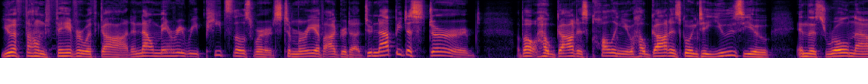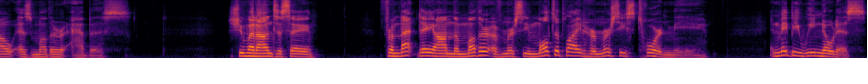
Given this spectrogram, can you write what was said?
You have found favor with God. And now Mary repeats those words to Maria of Agreda Do not be disturbed about how God is calling you, how God is going to use you in this role now as Mother Abbess. She went on to say, From that day on, the Mother of Mercy multiplied her mercies toward me. And maybe we notice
